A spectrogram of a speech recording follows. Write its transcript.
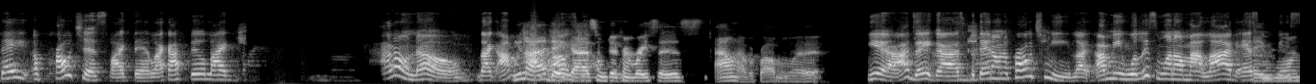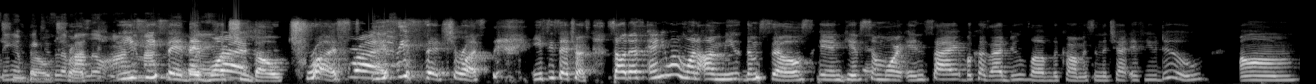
they approach us like that. Like I feel like I don't know. Like I'm You know, I I've date guys from different races. I don't have a problem with it. Yeah, I date guys, but they don't approach me. Like I mean, well, this one on my live They asking me to send you him though. pictures of my Trust. little arm. EC said they like- want you though. Trust. Trust. EC said trust. EC said trust. So does anyone want to unmute themselves and give some more insight? Because I do love the comments in the chat. If you do, um,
